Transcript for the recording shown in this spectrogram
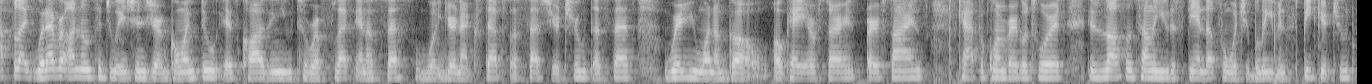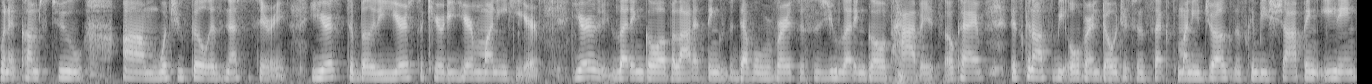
I feel like whatever unknown situations you're going through is causing you to reflect and assess what your next steps, assess your truth, assess where you want to go. Okay, Earth, sign, Earth signs, Capricorn, Virgo, Taurus. This is also telling you to stand up for what you believe and speak your truth when it comes to um, what you feel is necessary. Your stability, your security, your money here. You're letting go of a lot of things. The devil reverse. This is you letting go of habits. Okay, this can also be overindulgence in sex, money, drugs. This can be shopping, eating.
